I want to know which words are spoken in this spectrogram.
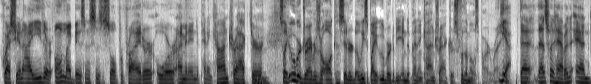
question. I either own my business as a sole proprietor or I'm an independent contractor. Mm. So, like Uber drivers are all considered, at least by Uber, to be independent contractors for the most part, right? Yeah, that, yeah. that's what happened. And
